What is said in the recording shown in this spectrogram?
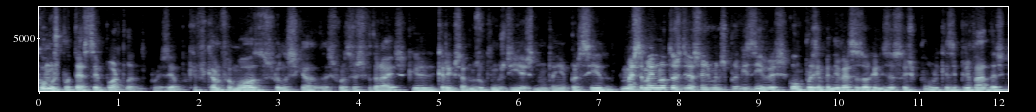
como os protestos em Portland, por exemplo, que ficaram famosos pela chegada das forças federais, que creio que já nos últimos dias não têm aparecido, mas também noutras direções menos previsíveis, como por exemplo em diversas organizações públicas e privadas,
